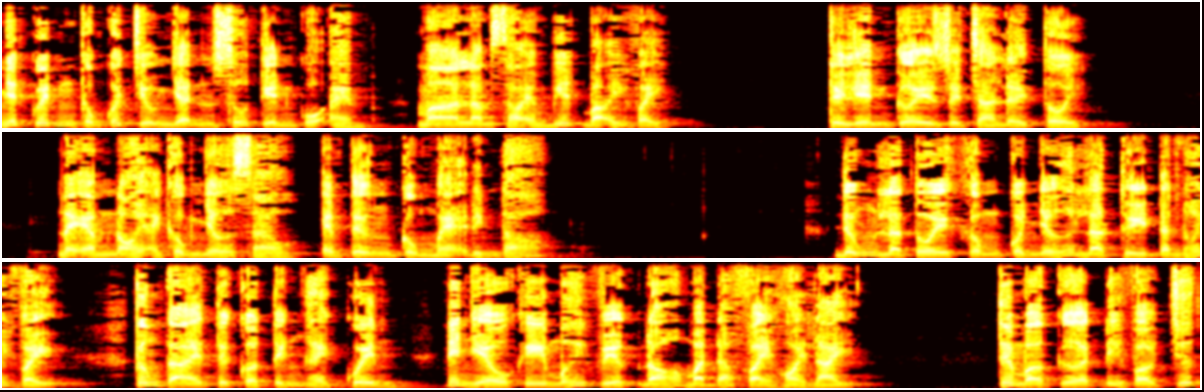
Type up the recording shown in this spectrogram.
Nhất quyết không có chịu nhận số tiền của em, mà làm sao em biết bà ấy vậy? Thùy liền cười rồi trả lời tôi. Nay em nói anh không nhớ sao, em từng cùng mẹ đến đó. Đúng là tôi không có nhớ là thùy đã nói vậy. Cũng tại tôi có tính hay quên, nên nhiều khi mới việc đó mà đã phải hỏi lại tôi mở cửa đi vào trước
